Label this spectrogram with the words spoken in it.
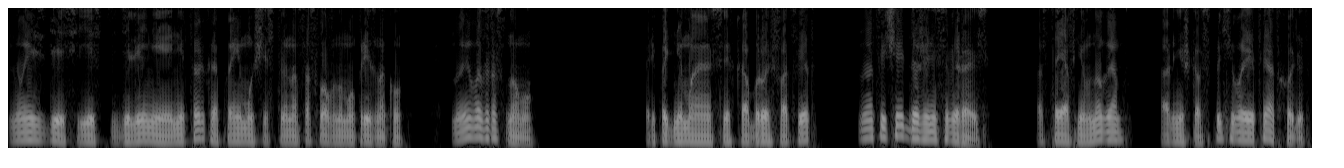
но и здесь есть деление не только по имущественно-сословному признаку, но и возрастному. Приподнимаю слегка бровь в ответ, но отвечать даже не собираюсь. Постояв немного, парнишка вспыхивает и отходит.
